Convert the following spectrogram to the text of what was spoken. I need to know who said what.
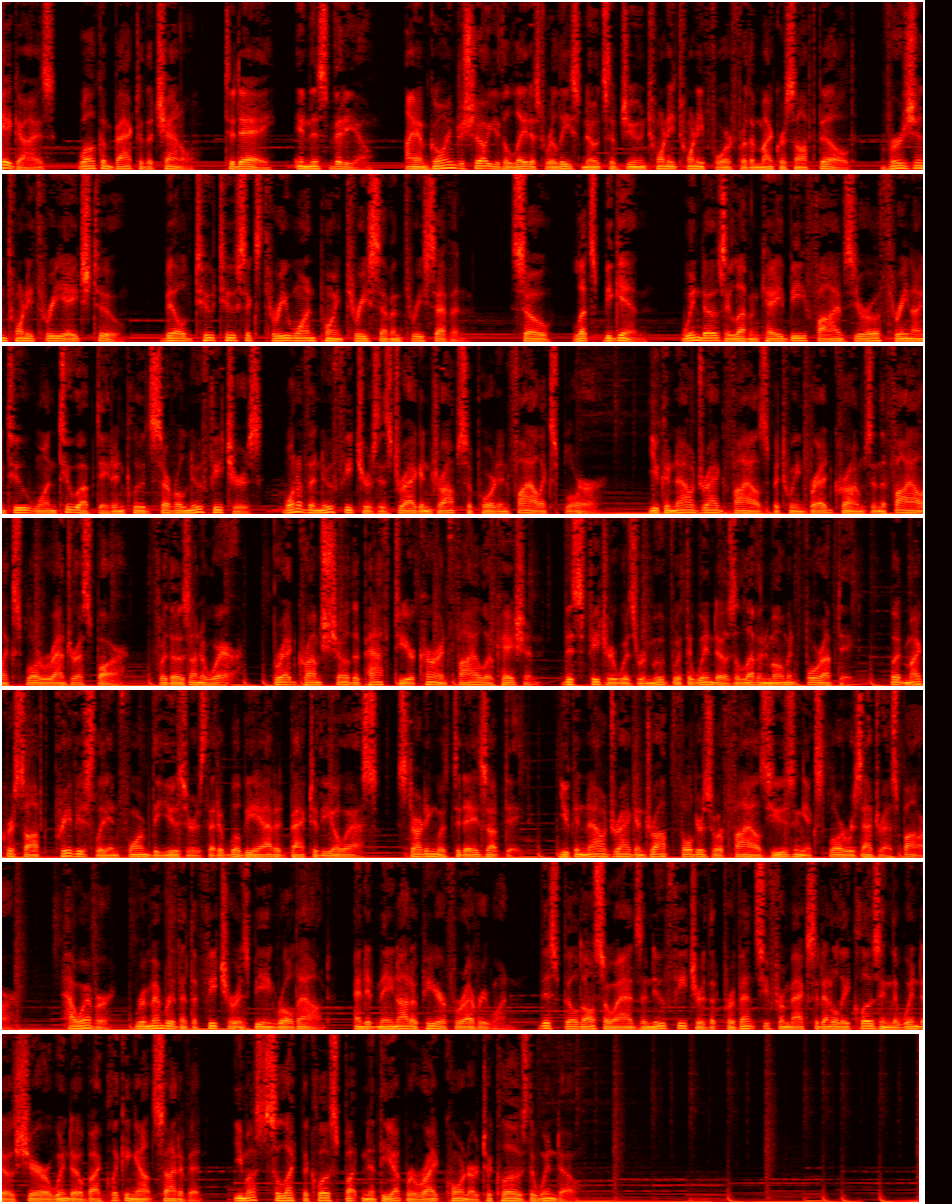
Speaker 1: Hey guys, welcome back to the channel. Today, in this video, I am going to show you the latest release notes of June 2024 for the Microsoft Build, version 23H2, build 22631.3737. So, let's begin. Windows 11 KB5039212 update includes several new features, one of the new features is drag and drop support in File Explorer. You can now drag files between breadcrumbs in the File Explorer address bar. For those unaware, breadcrumbs show the path to your current file location. This feature was removed with the Windows 11 Moment 4 update, but Microsoft previously informed the users that it will be added back to the OS, starting with today's update. You can now drag and drop folders or files using Explorer's address bar. However, remember that the feature is being rolled out, and it may not appear for everyone. This build also adds a new feature that prevents you from accidentally closing the Windows Share window by clicking outside of it. You must select the Close button at the upper right corner to close the window.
